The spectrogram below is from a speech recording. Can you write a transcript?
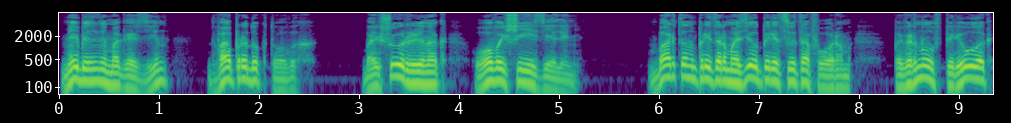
мебельный магазин, два продуктовых. Большой рынок, овощи и зелень. Бартон притормозил перед светофором, повернул в переулок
